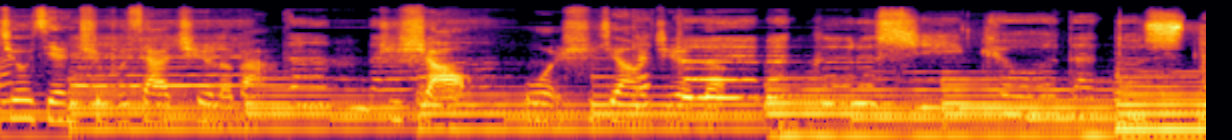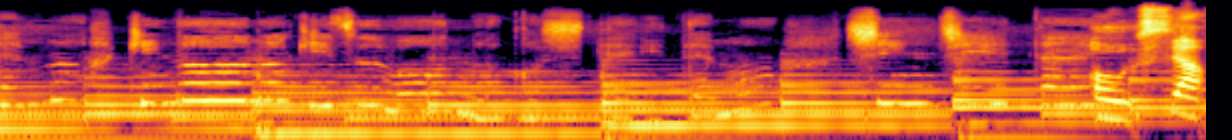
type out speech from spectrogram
就坚持不下去了吧。至少我是这样觉得。偶像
